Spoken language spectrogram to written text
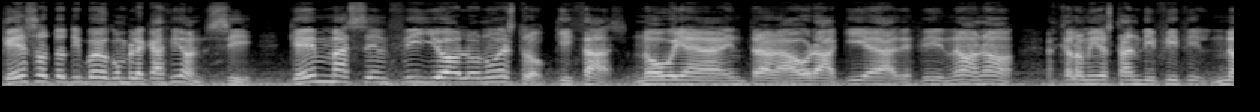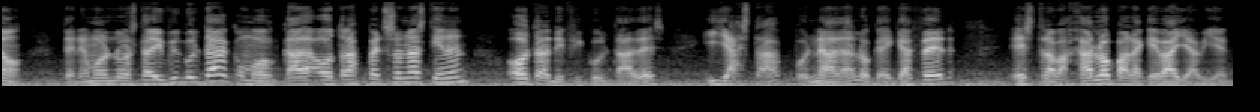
¿Qué es otro tipo de complicación? Sí. ¿Qué es más sencillo a lo nuestro? Quizás. No voy a entrar ahora aquí a decir, no, no, es que lo mío es tan difícil. No. Tenemos nuestra dificultad, como cada otras personas tienen otras dificultades. Y ya está. Pues nada, lo que hay que hacer es trabajarlo para que vaya bien.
